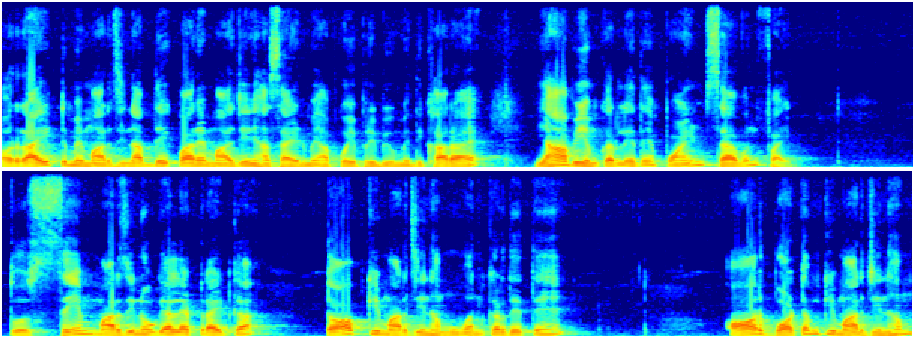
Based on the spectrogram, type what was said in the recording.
और राइट में मार्जिन आप देख पा रहे हैं। मार्जिन यहाँ साइड में आपको ये प्रीव्यू में दिखा रहा है। यहाँ भी हम कर लेते हैं पॉइंट सेवन फाइव तो सेम मार्जिन हो गया लेफ़्ट राइट का। टॉप की मार्जिन हम वन कर देते हैं और बॉटम की मार्जिन हम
